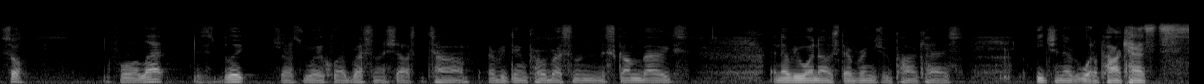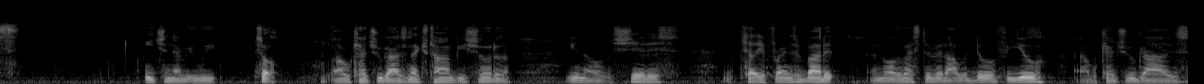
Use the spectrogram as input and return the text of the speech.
So, for a that, this is Blick. Shouts to Royal Club Wrestling. Shouts to Tom. Everything Pro Wrestling and the Scumbags. And everyone else that brings you the podcast each and every what a podcast each and every week. So I will catch you guys next time. Be sure to, you know, share this, tell your friends about it, and all the rest of it. I would do it for you. I will catch you guys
